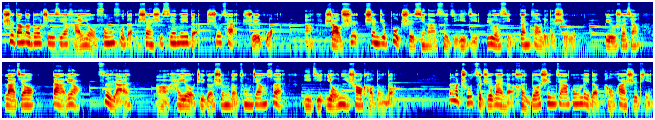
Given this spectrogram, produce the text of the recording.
适当的多吃一些含有丰富的膳食纤维的蔬菜水果啊，少吃甚至不吃辛辣刺激以及热性干燥类的食物，比如说像辣椒、大料、孜然啊，还有这个生的葱姜蒜以及油腻烧烤等等。那么除此之外呢，很多深加工类的膨化食品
